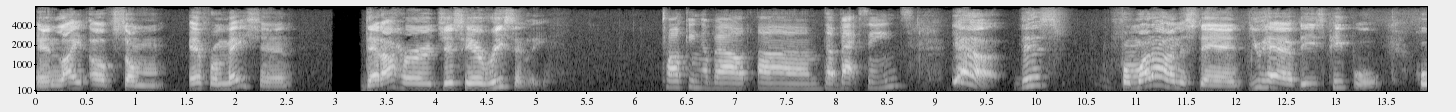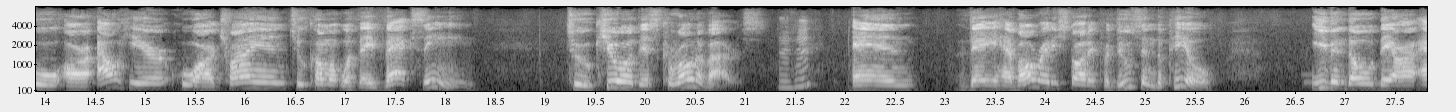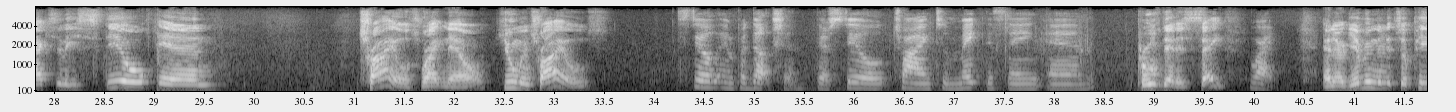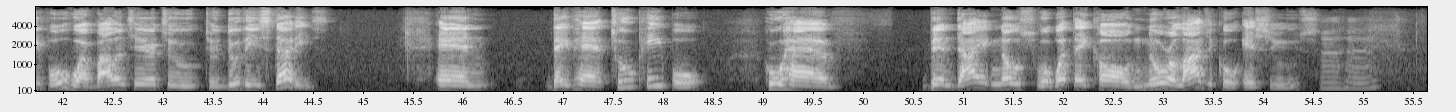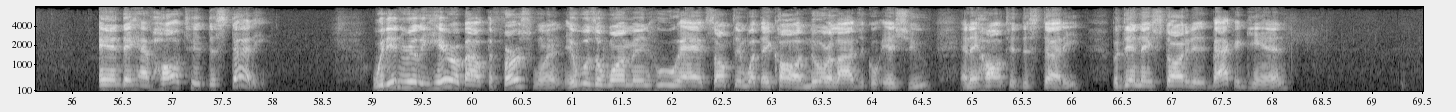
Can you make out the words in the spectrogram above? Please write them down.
In light of some information that I heard just here recently. Talking about um, the vaccines? Yeah, this, from what I understand, you have these people who are out here who are trying to come up with a vaccine to cure this coronavirus. Mm-hmm. And they have already started producing the pill, even though they are actually still in trials right now, human trials. Still in production. They're still trying to make this thing and prove that it's safe. Right. And they're giving it to people who have volunteered to, to do these studies. And they've had two people who have been diagnosed with what they call neurological issues. Mm-hmm. And they have halted the study. We didn't really hear about the first one. It was a woman who had something what they call a neurological issue, and they halted the study. But then they started it back again,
